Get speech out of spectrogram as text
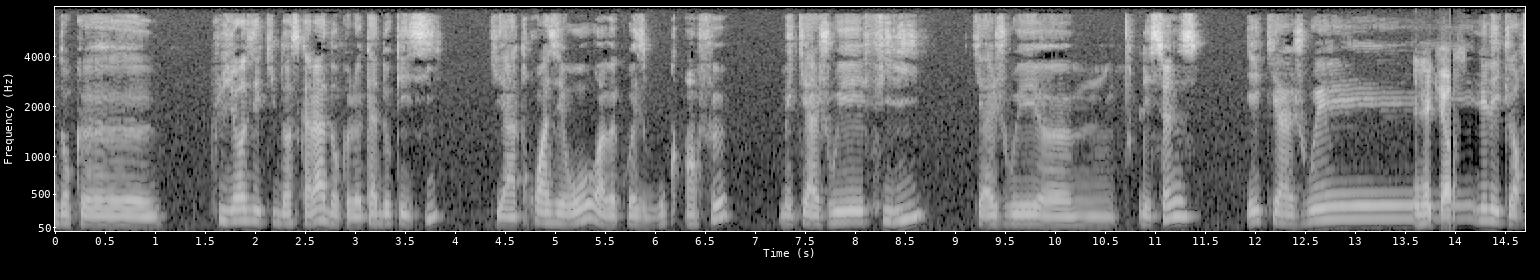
Donc, euh, plusieurs équipes dans ce cas-là, donc le cas d'OKC, qui a 3-0 avec Westbrook en feu, mais qui a joué Philly, qui a joué euh, les Suns, et qui a joué Les Lakers. les Lakers.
